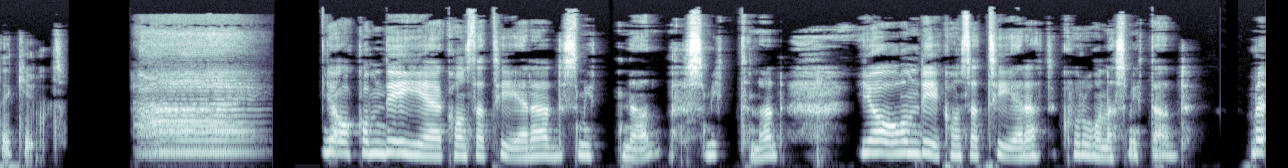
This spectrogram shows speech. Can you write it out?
Det är kul. Ja, och om det är konstaterad smittnad, smittnad. Ja, om det är konstaterat coronasmittad. Men,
